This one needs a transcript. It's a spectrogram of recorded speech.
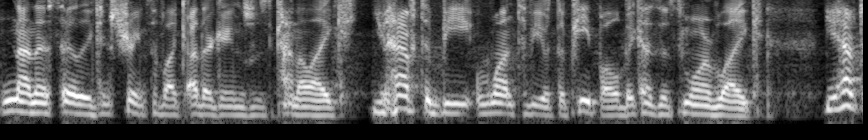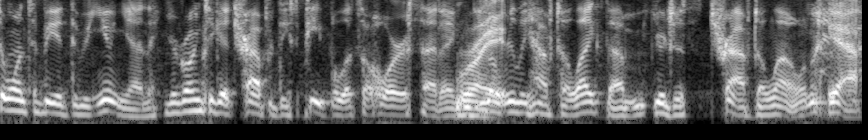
not necessarily constraints of like other games was kind of like you have to be want to be with the people because it's more of like you have to want to be at the reunion. You're going to get trapped with these people. It's a horror setting. Right. You don't really have to like them. You're just trapped alone. Yeah.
